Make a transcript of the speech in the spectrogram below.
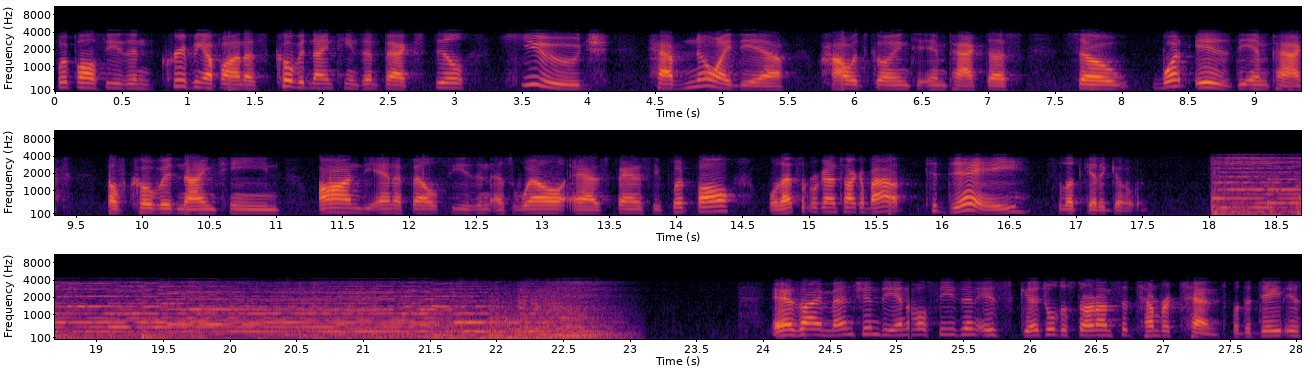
Football season creeping up on us. COVID 19's impact still huge. Have no idea how it's going to impact us. So, what is the impact of COVID 19 on the NFL season as well as fantasy football? Well, that's what we're going to talk about today. So, let's get it going. As I mentioned, the NFL season is scheduled to start on September 10th, but the date is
